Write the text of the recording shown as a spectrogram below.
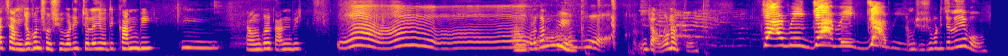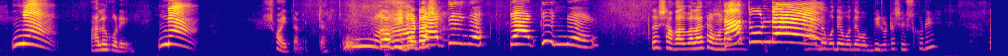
আচ্ছা আমি যখন শ্বশুরবাড়ি চলে যাব তুই কানবি। কেমন করে কানবি? কেমন করে কানবি? আমি যাব না তো। যাবি যাবি যাবি। আমি শ্বশুরবাড়ি চলে যাব? না। ভালো করে? না। শয়তান একটা। তো ভিডিওটা তো সকালবেলা কেমন হ্যাঁ দেবো দেবো দেবো। ভিডিওটা শেষ করি। তো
